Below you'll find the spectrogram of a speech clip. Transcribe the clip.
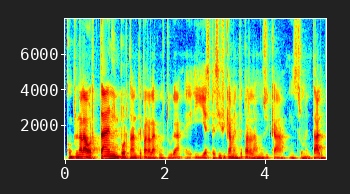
cumple una labor tan importante para la cultura eh, y específicamente para la música instrumental.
